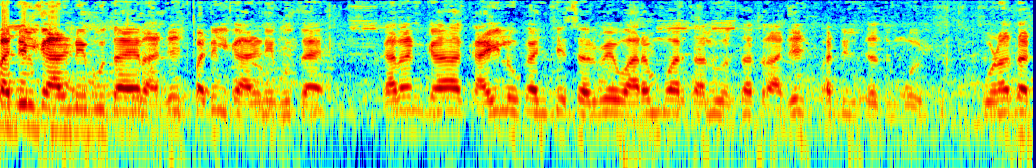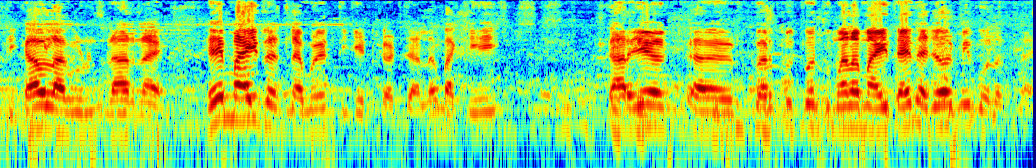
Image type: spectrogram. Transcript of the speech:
पाटील कारणीभूत आहे राजेश पाटील कारणीभूत आहे. कारण का काही लोकांचे सर्वे वारंवार चालू असतात राजेश पाटीलच्या समोर कोणाचा टिकाव लागणार नाही हे माहीत असल्यामुळे तिकीट कट झालं. बाकी कार्य कर्तृत्व तुम्हाला माहीत आहे त्याच्यावर मी बोलत नाही.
